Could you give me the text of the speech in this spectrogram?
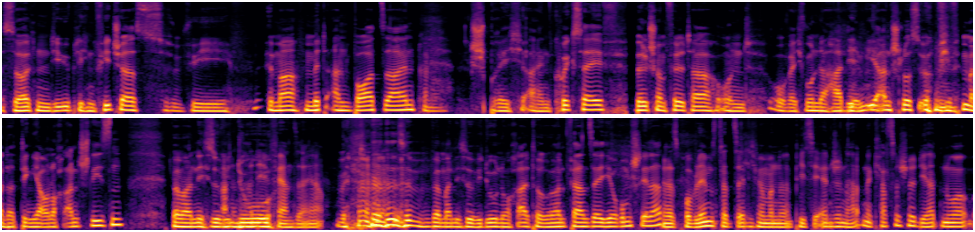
Es sollten die üblichen Features wie immer mit an Bord sein, Genau. Sprich ein Quicksave, Bildschirmfilter und, oh welch Wunder, HDMI-Anschluss. Irgendwie will man das Ding ja auch noch anschließen, wenn man nicht so wie An den du, HD-Fernseher, ja. wenn, wenn man nicht so wie du noch alte Röhrenfernseher hier rumstehen hat. Das Problem ist tatsächlich, wenn man eine PC Engine hat, eine klassische, die hat nur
